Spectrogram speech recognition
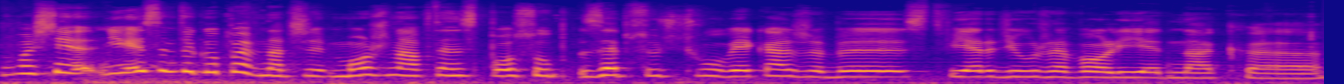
No właśnie, nie jestem tego pewna, czy można w ten sposób zepsuć człowieka, żeby stwierdził, że woli jednak e,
